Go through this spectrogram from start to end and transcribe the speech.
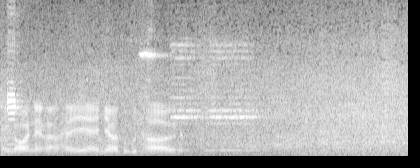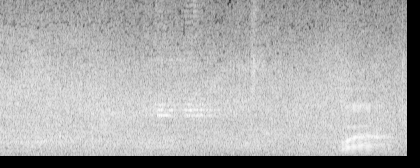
cái gói này là thấy nhớ tuổi thơ nè. Wow.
